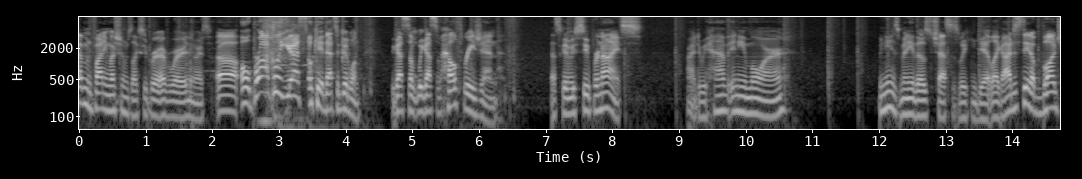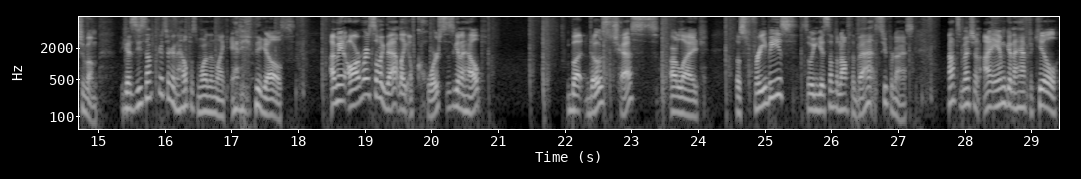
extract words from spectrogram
I've been finding mushrooms like super everywhere anyways. Uh oh, broccoli, yes! Okay, that's a good one. We got some we got some health regen. That's gonna be super nice. All right, do we have any more? We need as many of those chests as we can get. Like, I just need a bunch of them because these upgrades are gonna help us more than like anything else. I mean, armor and stuff like that, like, of course, is gonna help. But those chests are like those freebies, so we can get something off the bat. Super nice. Not to mention, I am gonna have to kill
